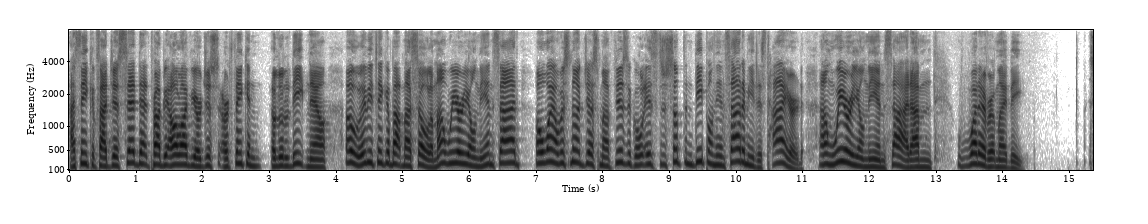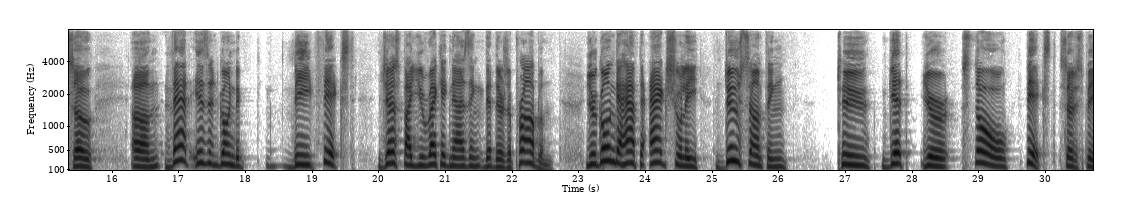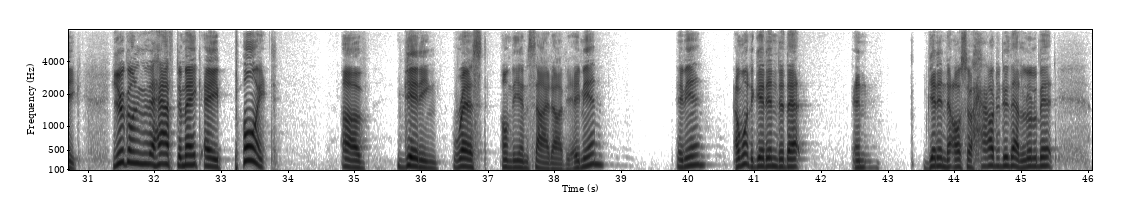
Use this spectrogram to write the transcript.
I think if I just said that, probably all of you are just are thinking a little deep now. Oh, let me think about my soul. Am I weary on the inside? Oh wow, it's not just my physical. It's there's something deep on the inside of me that's tired. I'm weary on the inside. I'm whatever it might be. So um, that isn't going to be fixed just by you recognizing that there's a problem. You're going to have to actually do something to get your soul fixed, so to speak. You're going to have to make a point of getting rest on the inside of you. Amen? Amen? I want to get into that and get into also how to do that a little bit.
